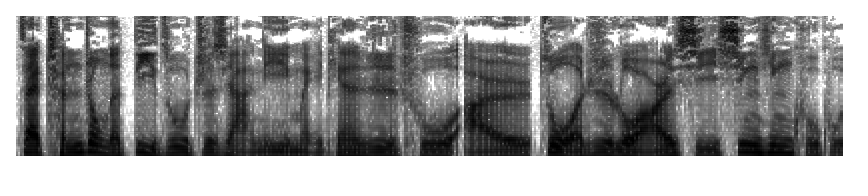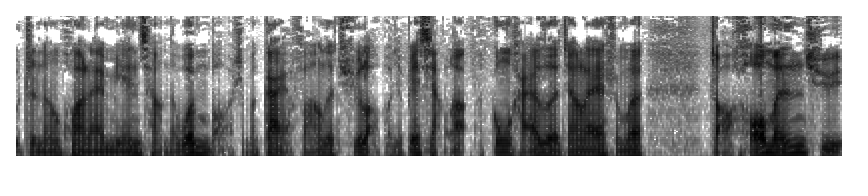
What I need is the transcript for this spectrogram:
在沉重的地租之下，你每天日出而作，日落而息，辛辛苦苦只能换来勉强的温饱。什么盖房子、娶老婆就别想了，供孩子将来什么找豪门去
